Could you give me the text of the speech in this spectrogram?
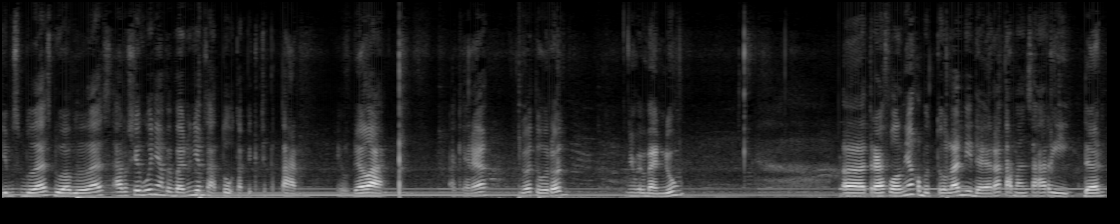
jam 11 12 harusnya gue nyampe Bandung jam 1 tapi kecepatan ya udahlah. Akhirnya gue turun nyampe Bandung uh, travelnya kebetulan di daerah Taman Sari dan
